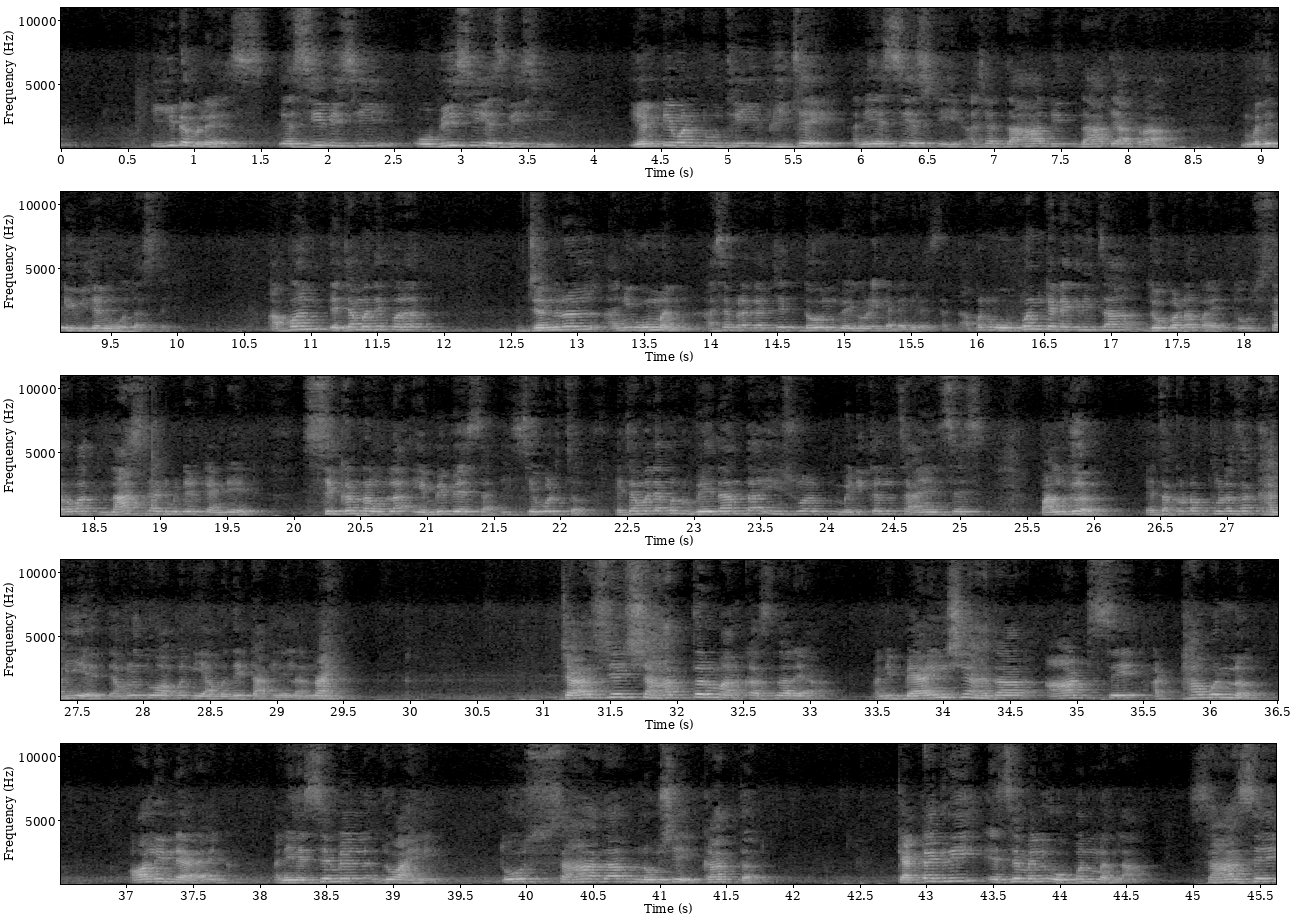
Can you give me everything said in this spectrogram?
E W S S C B C OBC S B C N T one two three VJ आणि एस सी एस टी अशा दहा दि- दहा ते अकरा मध्ये डिव्हिजन होत असते. आपण त्याच्यामध्ये परत जनरल आणि वुमन अशा प्रकारचे दोन वेगवेगळे कॅटेगरी असतात. आपण ओपन कॅटेगरीचा जो कटअप आहे तो सर्वात लास्ट ॲडमिटेड कॅन्डिडेट सेकंड राऊंडला एमबीबीएससाठी शेवटचं. ह्याच्यामध्ये आपण Vedanta institute medical sciences Palghar याचा कट ऑफ थोडासा खाली आहे त्यामुळे तो आपण यामध्ये टाकलेला नाही. चारशे शहात्तर मार्क असणाऱ्या आणि ब्याऐंशी हजार आठशे अठ्ठावन्न ऑल इंडिया रँक आणि एस एम एल जो आहे तो सहा हजार नऊशे एकाहत्तर. कॅटेगरी एस एम एल ओपनमधला सहाशे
